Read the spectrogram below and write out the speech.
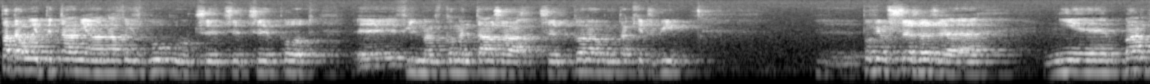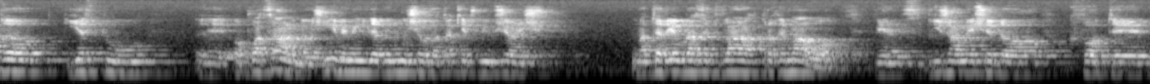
Padały pytania na Facebooku czy, czy, czy pod filmem w komentarzach, czy wykonałbym takie drzwi. Yy, Powiem szczerze, że nie bardzo jest tu yy, opłacalność. Nie wiem ile bym musiał za takie drzwi wziąć. Materiał razy dwa trochę mało, więc zbliżamy się do kwoty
